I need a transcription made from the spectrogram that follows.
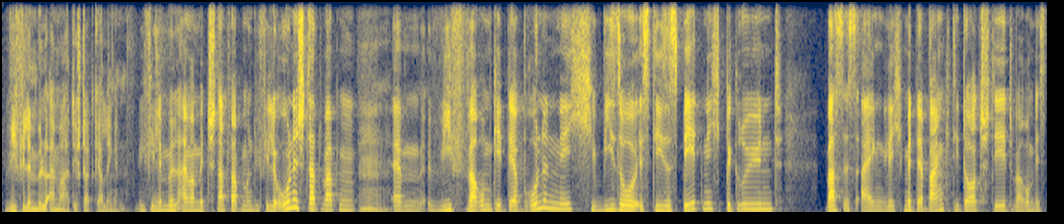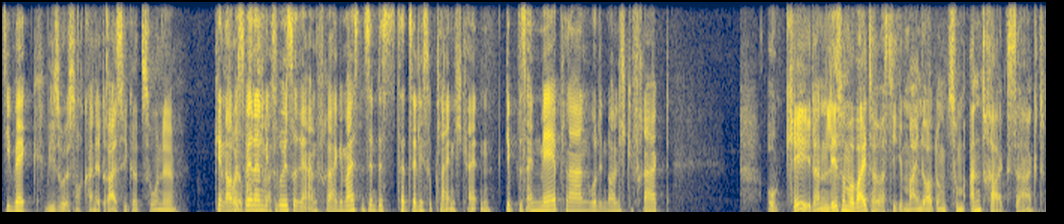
Wie viele Mülleimer hat die Stadt Gerlingen? wie viele Mülleimer mit Stadtwappen und wie viele ohne Stadtwappen. Hm. Ähm, wie, warum geht der Brunnen nicht? Wieso ist dieses Beet nicht begrünt? Was ist eigentlich mit der Bank, die dort steht? Warum ist die weg? Wieso ist noch keine 30er-Zone? Genau, das wäre dann eine größere Anfrage. Meistens sind es tatsächlich so Kleinigkeiten. Gibt es einen Mähplan, wurde neulich gefragt. Okay, dann lesen wir mal weiter, was die Gemeindeordnung zum Antrag sagt.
